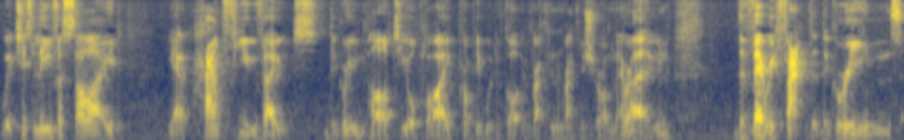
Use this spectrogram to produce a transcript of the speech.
which is leave aside you know, how few votes the Green Party or Plaid probably would have got in Brecon and Radnorshire on their own. The very fact that the Greens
